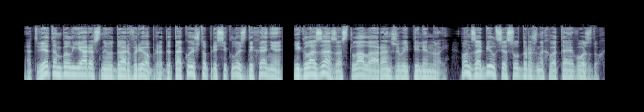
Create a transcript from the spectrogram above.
Ответом был яростный удар в ребра, да такой, что пресеклось дыхание, и глаза застлало оранжевой пеленой. Он забился, судорожно хватая воздух.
